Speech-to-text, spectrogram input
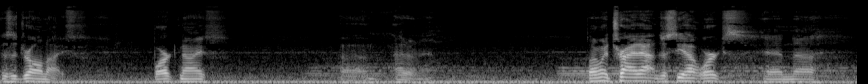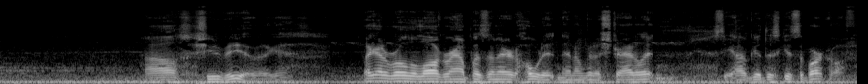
This is a draw knife, bark knife. Um, I don't know. But I'm gonna try it out and just see how it works. And uh, I'll shoot a video, I guess. I gotta roll the log around, put some there to hold it, and then I'm gonna straddle it and see how good this gets the bark off.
